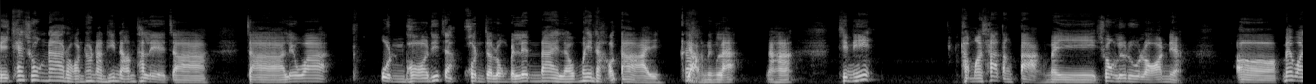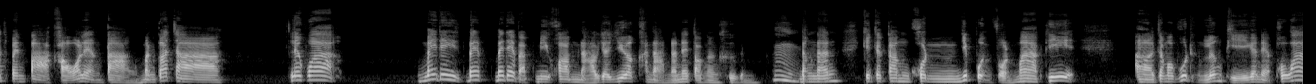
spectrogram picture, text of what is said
มีแค่ช่วงหน้าร้อนเท่านั้นที่น้ำทะเลจะจะเรียกว่าอุ่นพอที่จะคนจะลงไปเล่นได้แล้วไม่หนาวตายครับอย่างหนึ่งละนะฮะทีนี้ ธรรมชาติต่างๆ ในช่วงฤดูร้อนเนี่ยเอ่อไม่ว่าจะเป็นป่าเขาอะไรต่างๆ มันก็จะเรียกว่าไม่ได้ไม่ไม่ได้แบบมีความหนาวเยือกขนาดนั้นในตอนกลางคืนอืมดังนั้นกิจกรรมคนญี่ปุ่นส่วนมากที่เอ่อจะมาพูดถึงเรื่องผีกันเนี่ย เพราะว่า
